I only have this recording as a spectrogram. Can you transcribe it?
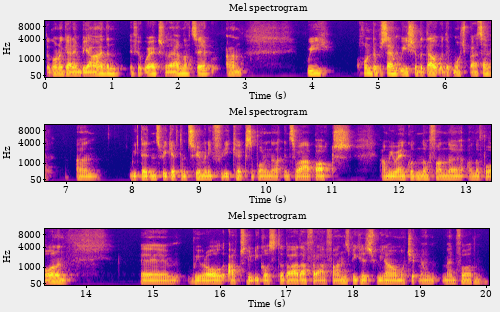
they're gonna get in behind, and if it works for them, that's it. And we, hundred percent, we should have dealt with it much better, and we didn't. We give them too many free kicks to put in that into our box, and we weren't good enough on the on the ball. And um, we were all absolutely gutted about that for our fans because we know how much it meant, meant for them.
